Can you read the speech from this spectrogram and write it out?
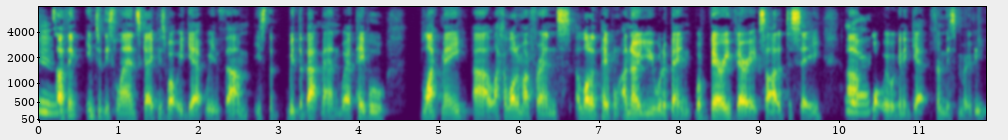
Mm. So I think into this landscape is what we get with um is the with the Batman, where people like me, uh, like a lot of my friends, a lot of the people I know you would have been were very very excited to see uh, Yeah. what we were going to get from this movie.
